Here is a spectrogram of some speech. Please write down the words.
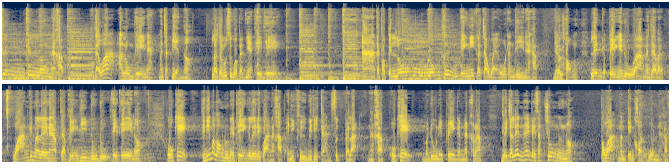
ขึ้นขึ้นลงนะครับ แต่ว่าอารมณ์เพลงเนี่ยมันจะเปลี่ยนเนาะเราจะรู้สึกว่าแบบเนี้ยเท่ๆอ่าแต่พอเป็นลงลงขึ้น เพลงนี้ก็จะแหววทันทีนะครับ เดี๋ยวลองเล่นกับเพลงให้ดูว่ามันจะแบบหวานขึ้นมาเลยนะครับ จากเพลงที่ดุดุๆเท่ๆเนาะ โอเค ทีนี้มาลองดูในเพลงกันเลยดีกว่านะครับ อันนี้คือวิธีการฝึกไปละนะครับ โอเค มาดูในเพลงกันนะครับ เดี๋ยวจะเล่นให้ไปสักช่วงหนึ่งเนาะ เพราะว่ามันเป็นคอร์ดวนนะครับ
